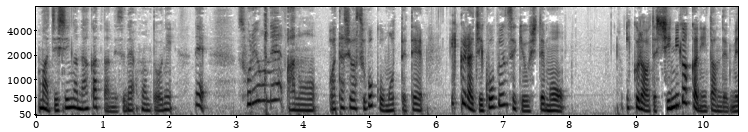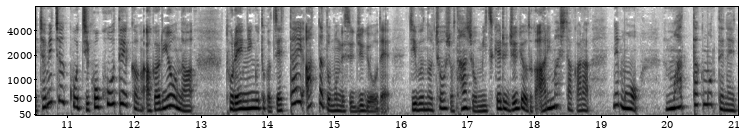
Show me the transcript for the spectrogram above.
まあ自信がなかったんですね、本当に。で、それをね、あの、私はすごく思ってて、いくら自己分析をしても、いくら私心理学科にいたんで、めちゃめちゃこう自己肯定感上がるようなトレーニングとか絶対あったと思うんですよ、授業で。自分の長所短所を見つける授業とかありましたから。でも、全くもってね、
